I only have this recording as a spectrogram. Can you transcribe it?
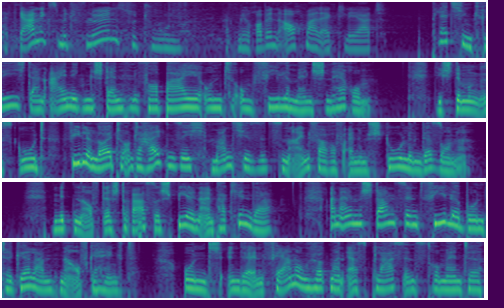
Hat gar nichts mit Flöhen zu tun, hat mir Robin auch mal erklärt. Plättchen kriecht an einigen Ständen vorbei und um viele Menschen herum. Die Stimmung ist gut, viele Leute unterhalten sich, manche sitzen einfach auf einem Stuhl in der Sonne. Mitten auf der Straße spielen ein paar Kinder. An einem Stand sind viele bunte Girlanden aufgehängt. Und in der Entfernung hört man erst Blasinstrumente,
